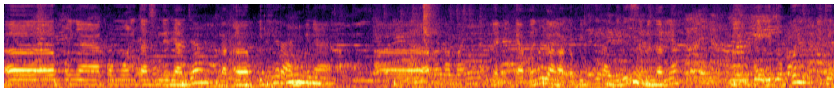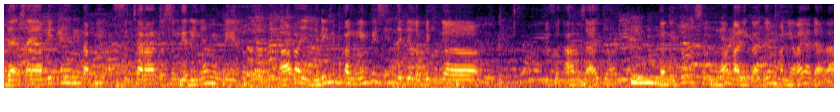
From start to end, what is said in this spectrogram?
uh, punya komunitas sendiri aja nggak kepikiran Hmm. punya uh, apa namanya jadi captain juga nggak kepikiran. Jadi sebenarnya mimpi itu pun tidak saya bikin tapi secara tersendirinya mimpi itu apa ya? Jadi ini bukan mimpi sih jadi lebih ke ikut arus aja. Dan itu semua balik lagi yang menilai adalah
